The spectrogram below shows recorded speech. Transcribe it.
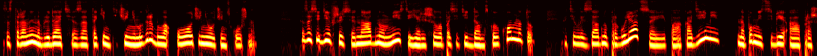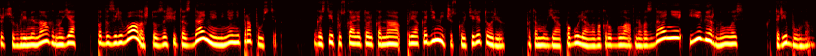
Со стороны наблюдать за таким течением игры было очень и очень скучно. Засидевшись на одном месте, я решила посетить дамскую комнату. Хотелось заодно прогуляться и по академии, напомнить себе о прошедших временах, но я подозревала, что защита здания меня не пропустит. Гостей пускали только на приакадемическую территорию — потому я погуляла вокруг главного здания и вернулась к трибунам.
